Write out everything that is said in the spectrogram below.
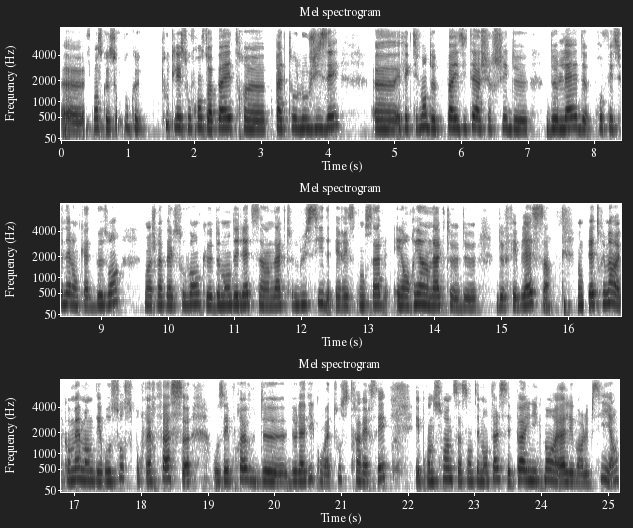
je pense que surtout que toutes les souffrances ne doivent pas être pathologisées. effectivement, de ne pas hésiter à chercher de, de l'aide professionnelle en cas de besoin. Moi, je rappelle souvent que demander l'aide, c'est un acte lucide et responsable et en rien un acte de, faiblesse. Donc, l'être humain a quand même hein, des ressources pour faire face aux épreuves de, la vie qu'on va tous traverser. Et prendre soin de sa santé mentale, c'est pas uniquement aller voir le psy. Hein.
